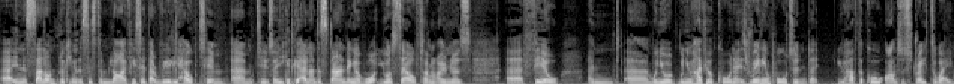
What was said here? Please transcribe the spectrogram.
Uh, in the salon, looking at the system live, he said that really helped him um, to so he could get an understanding of what yourself, salon owners, uh, feel, and um, when you're when you have your call. It's really important that you have the call answered straight away.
